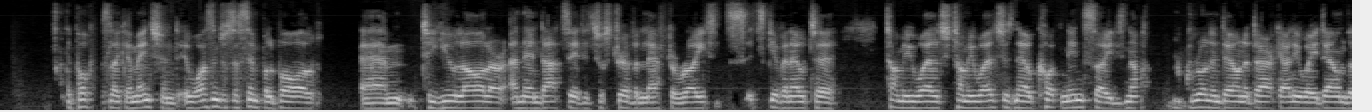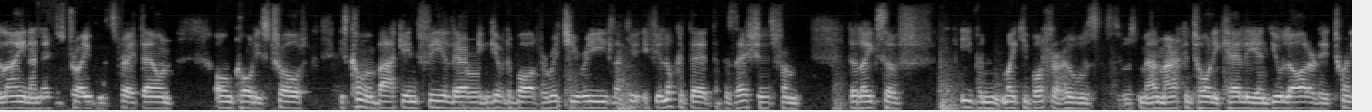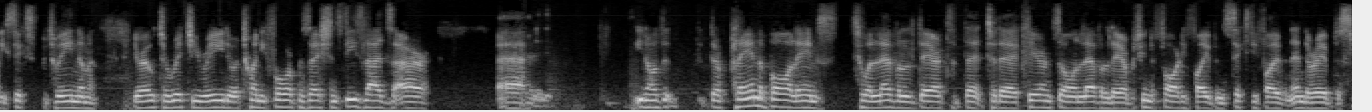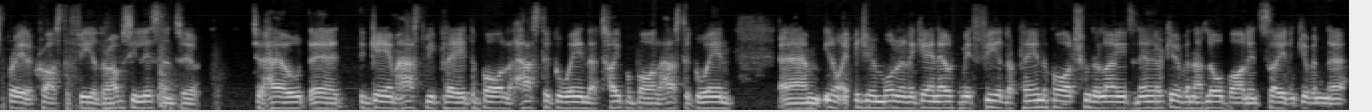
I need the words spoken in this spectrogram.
the pucks, like I mentioned, it wasn't just a simple ball um, to Huw Lawlor and then that's it. It's just driven left or right. It's it's given out to Tommy Walsh. Tommy Walsh is now cutting inside. He's not running down a dark alleyway down the line and then just driving straight down on Cody's throat. He's coming back in field there. We can give the ball to Richie Reid. Like if you look at the, the possessions from the likes of even Mikey Butler, who was was man marking Tony Kelly and Huw Lawlor, they had 26 between them, and you're out to Richie Reid who had 24 possessions. These lads are, uh, you know, they're playing the ball in to a level there to the to the clearance zone level there between the 45 and 65, and then they're able to spray it across the field. They're obviously listening to to how the the game has to be played, the ball that has to go in, that type of ball that has to go in. Um, you know, Adrian Mullen again out midfield, they're playing the ball through the lines, and then they're giving that low ball inside and giving uh,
